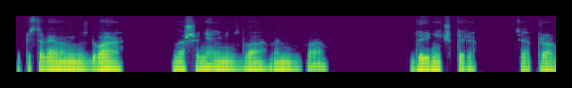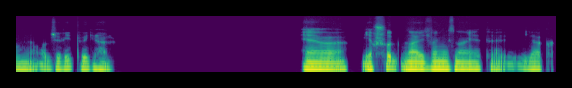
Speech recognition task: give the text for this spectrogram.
І підставляємо мінус 2 наше ні, мінус 2 на мінус 2 дорівнює 4. Це правильно. Отже, відповідь Г. Е, якщо навіть ви не знаєте, як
